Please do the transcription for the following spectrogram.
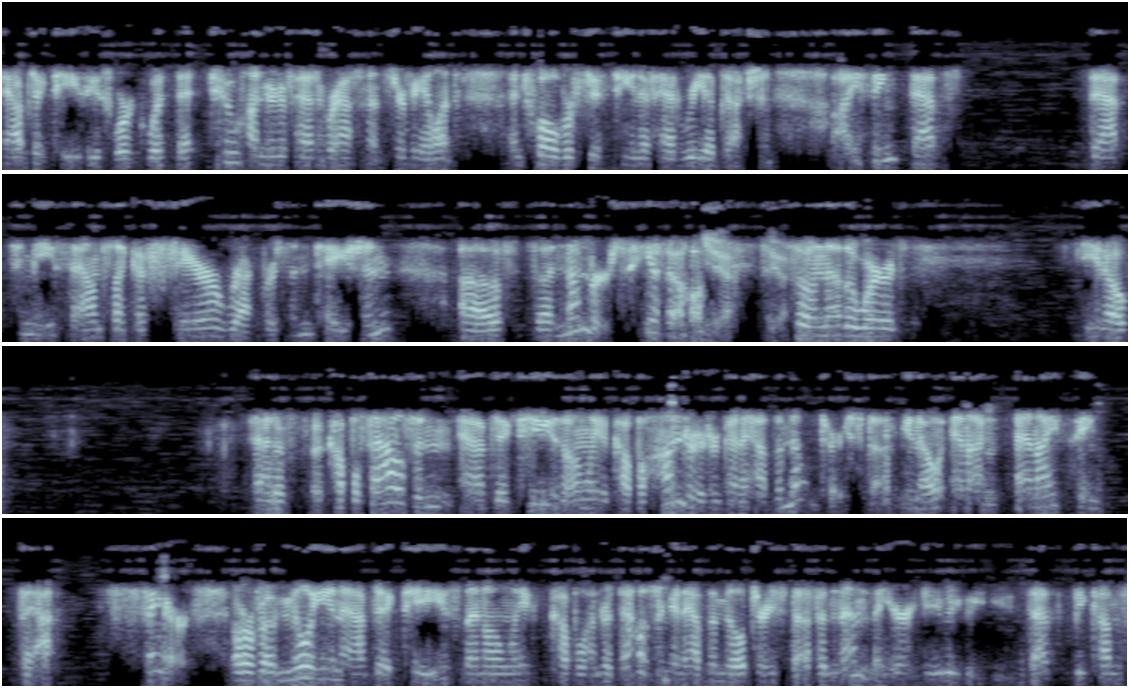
abductees he's worked with, that 200 have had harassment surveillance and 12 or 15 have had reabduction. I think that's that to me sounds like a fair representation of the numbers, you know. Yeah. Yeah. So in other words, you know, out of a couple thousand abductees, only a couple hundred are going to have the military stuff, you know, and I mm-hmm. and I think that's fair. Or if a million abductees, then only a couple hundred thousand are going to have the military stuff, and then you're, you, that becomes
